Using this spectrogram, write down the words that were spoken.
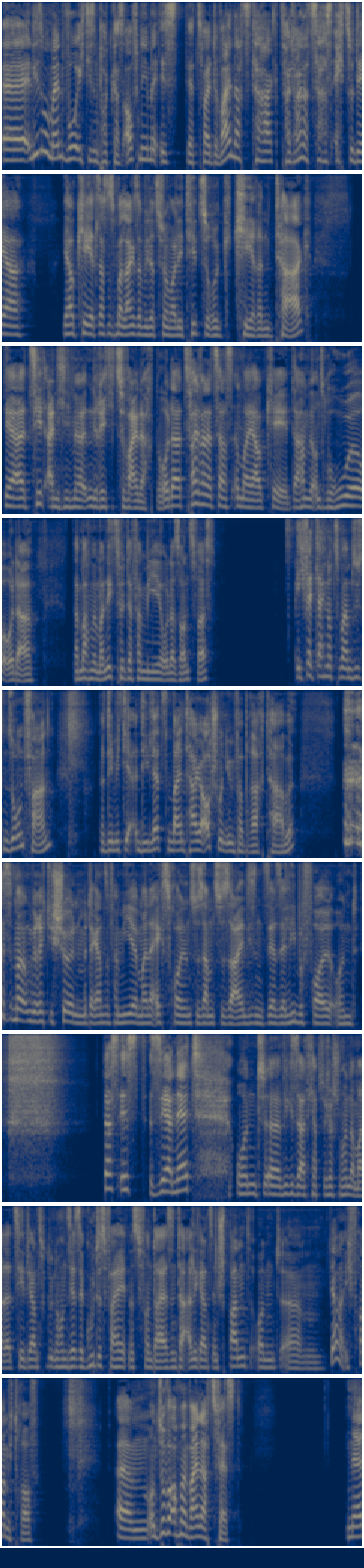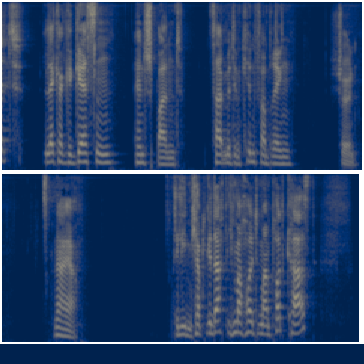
Äh, in diesem Moment, wo ich diesen Podcast aufnehme, ist der zweite Weihnachtstag. Zweiter Weihnachtstag ist echt so der, ja, okay, jetzt lass uns mal langsam wieder zur Normalität zurückkehren Tag. Der zählt eigentlich nicht mehr richtig zu Weihnachten, oder? Zweiter Weihnachtstag ist immer, ja, okay, da haben wir unsere Ruhe oder da machen wir mal nichts mit der Familie oder sonst was. Ich werde gleich noch zu meinem süßen Sohn fahren, nachdem ich die, die letzten beiden Tage auch schon mit ihm verbracht habe. Es ist immer irgendwie richtig schön, mit der ganzen Familie meiner Ex-Freundin zusammen zu sein. Die sind sehr, sehr liebevoll und das ist sehr nett und äh, wie gesagt, ich habe es euch ja schon hundertmal erzählt, wir haben zum Glück noch ein sehr, sehr gutes Verhältnis, von daher sind da alle ganz entspannt und ähm, ja, ich freue mich drauf. Ähm, und so war auch mein Weihnachtsfest. Nett, lecker gegessen, entspannt, Zeit mit dem Kind verbringen, schön. Naja, ihr Lieben, ich habe gedacht, ich mache heute mal einen Podcast,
